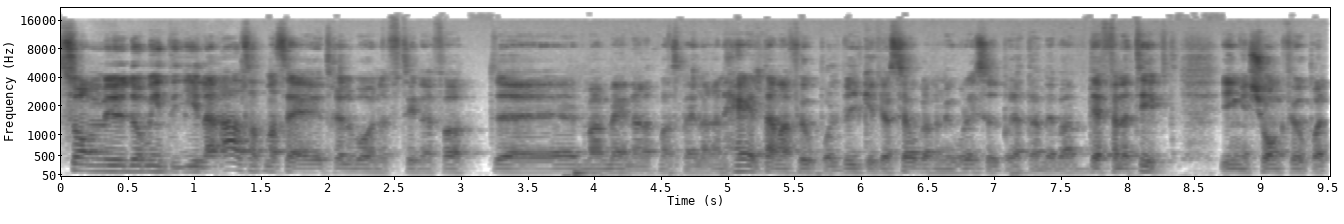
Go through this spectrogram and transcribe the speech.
Som ju de inte gillar alls att man säger i Trelleborg nu för tiden för att eh, man menar att man spelar en helt annan fotboll. Vilket jag såg att de gjorde i Superettan. Det var definitivt ingen tjongfotboll.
